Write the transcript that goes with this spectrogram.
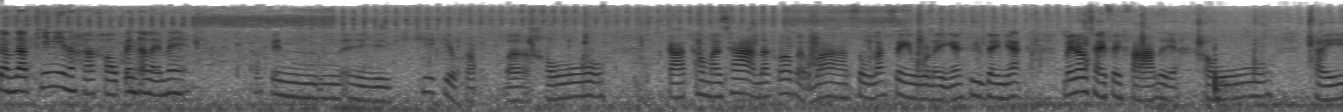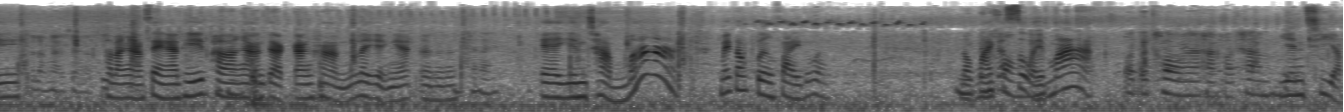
สำหรับที่นี่นะคะเขาเป็นอะไรแม่ ก็เป็นที่เกี่ยวกับเขาก๊าซธรรมชาติแล้วก็แบบว่าโซลาร์เซลล์อะไรอย่างเงี้ยคือในเนี้ยไม่ต้องใช้ไฟฟ้าเลยอะเขาใช้พลังงานแสงอาทิตย์ลังงานแสงอาทิตย์พลังงานจากกังหันอะไรอย่างเงี้ยเออใช่ แอร์เย็นฉ่ำมาก ไม่ต้องเปลืองไฟด้วย ดอกไม้ก็สวยมากปตทนะคะเขาทเย็นเฉียบ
